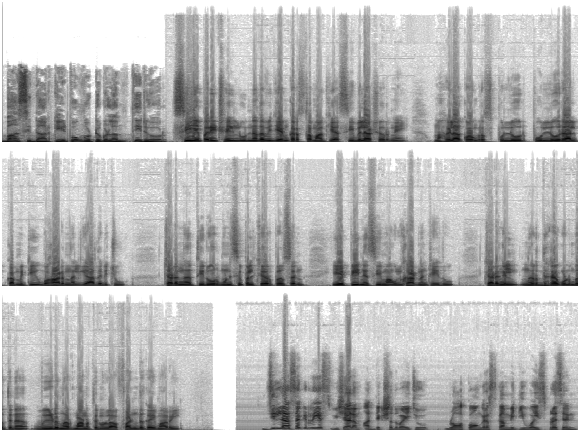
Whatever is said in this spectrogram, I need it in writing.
Basid arcade Poonkottukulam Tirur. C A പരീക്ഷയിൽ ഉന്നത വിജയം കരസ്ഥമാക്കിയ സിബില ഷെറിനെ മഹിളാ കോൺഗ്രസ് പുല്ലൂർ പുല്ലൂരാൽ കമ്മിറ്റി ഉപഹാരം നൽകി ആദരിച്ചു. ചടങ്ങ് Tirur municipal chairperson A P Naseema ഉദ്ഘാടനം ചെയ്തു. ചടങ്ങിൽ നിർധന കുടുംബത്തിന് വീട് നിർമ്മാണത്തിനുള്ള ഫണ്ട് കൈമാറി. ജില്ലാ സെക്രട്ടറി എസ് വിശാലം അധ്യക്ഷത വഹിച്ചു. Block Congress committee vice president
